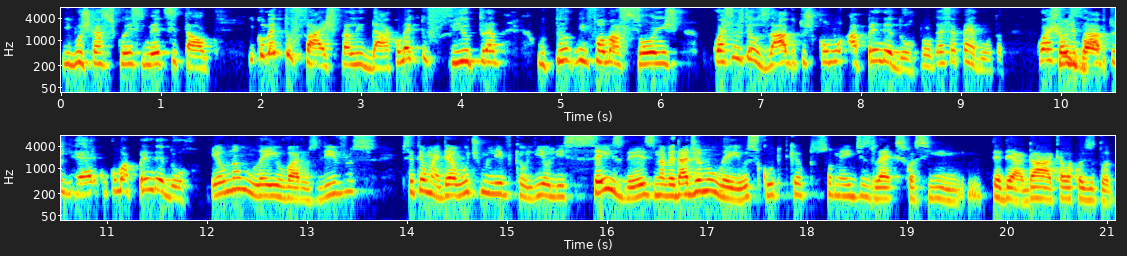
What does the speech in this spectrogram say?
e buscar esses conhecimentos e tal. E como é que tu faz para lidar? Como é que tu filtra o tanto de informações? Quais são os teus hábitos como aprendedor? Pronto, essa é a pergunta. Quais Show são os hábitos de Érico como aprendedor? Eu não leio vários livros, você ter uma ideia, o último livro que eu li, eu li seis vezes. Na verdade, eu não leio, eu escuto porque eu sou meio disléxico, assim, TDAH, aquela coisa toda.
